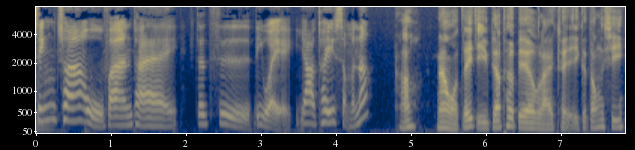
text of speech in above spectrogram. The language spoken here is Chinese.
新春五分推，这次立幃要推什么呢？好，那我这一集比较特别，我来推一个东西。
